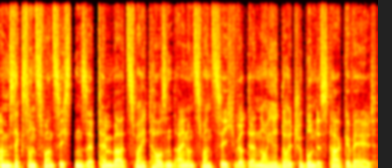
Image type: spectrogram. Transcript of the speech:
Am 26. September 2021 wird der neue Deutsche Bundestag gewählt.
